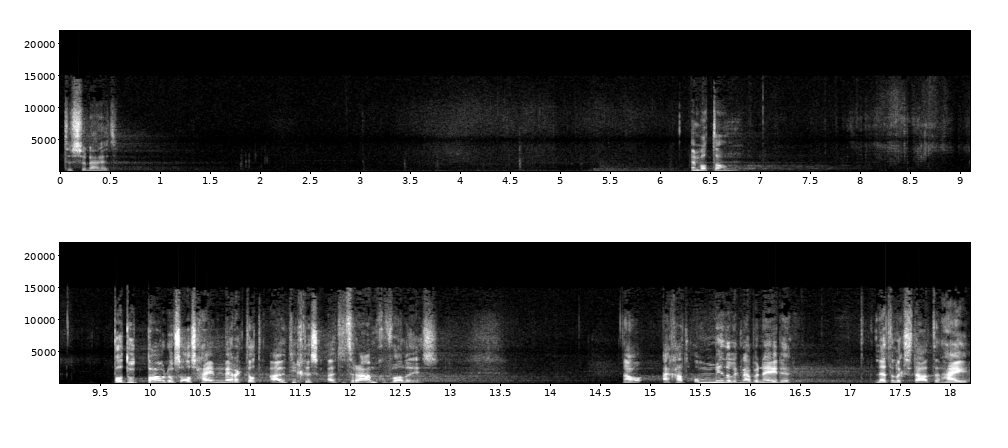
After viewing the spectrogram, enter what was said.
tussenuit. En wat dan? Wat doet Paulus als hij merkt dat Uitigus uit het raam gevallen is? Nou, hij gaat onmiddellijk naar beneden. Letterlijk staat er, hij,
